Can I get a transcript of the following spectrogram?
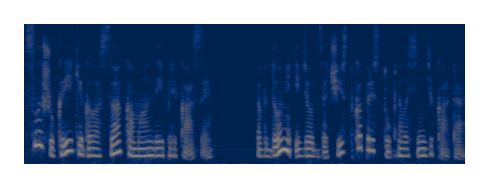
Слышу крики, голоса, команды и приказы. В доме идет зачистка преступного синдиката.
